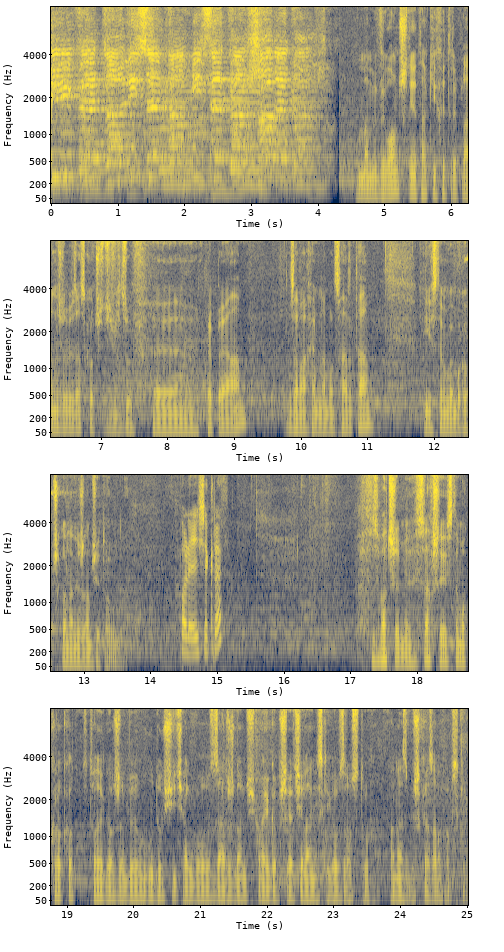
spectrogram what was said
Liweta, lizeta, lizeta, żaneta, Mamy wyłącznie taki chytry plan, żeby zaskoczyć widzów e, PPA zamachem na Mozarta i jestem głęboko przekonany, że nam się to uda. Poleje się krew? Zobaczymy. Zawsze jestem o krok od tego, żeby udusić albo zarżnąć mojego przyjaciela niskiego wzrostu, pana Zbyszka Zamachowskiego.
